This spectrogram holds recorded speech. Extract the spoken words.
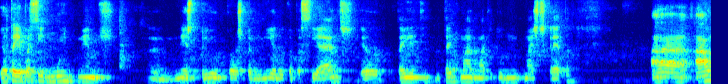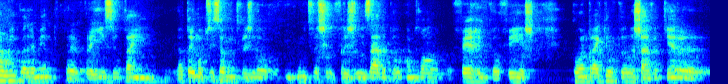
ele tem aparecido muito menos neste período pós-pandemia do que aparecia antes. Ele tem, tem, tomado uma atitude muito mais discreta. Há, há um enquadramento para, para isso. Ele tem, ele tem uma posição muito, fragil, muito fragilizada pelo controle férreo que ele fez contra aquilo que ele achava que era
